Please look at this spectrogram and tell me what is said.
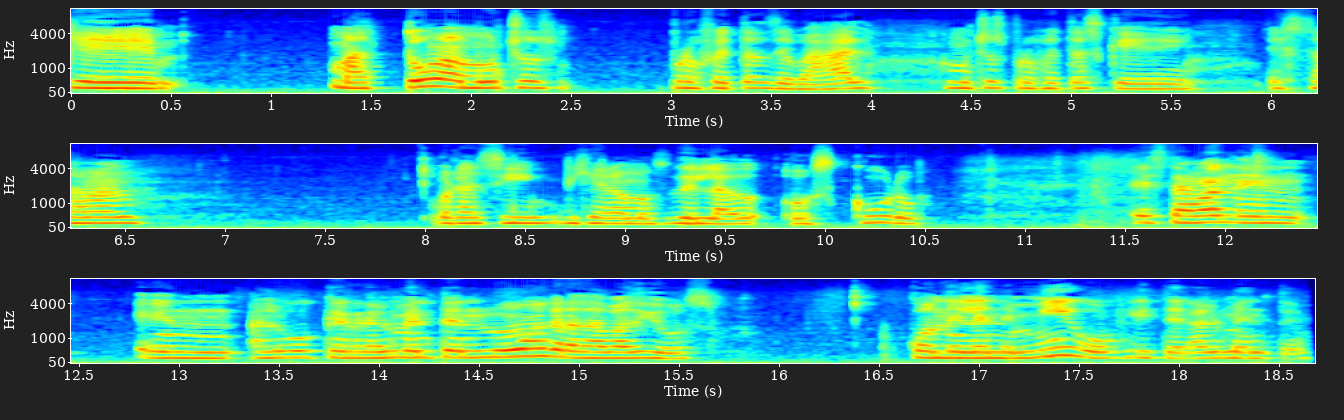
que mató a muchos profetas de Baal, muchos profetas que estaban, ahora sí dijéramos, del lado oscuro, estaban en, en algo que realmente no agradaba a Dios, con el enemigo, literalmente.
